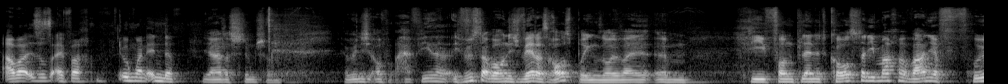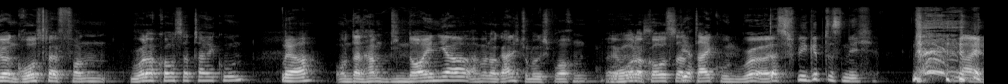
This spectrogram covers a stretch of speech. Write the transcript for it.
Aber es ist einfach irgendwann Ende. Ja, das stimmt schon. Da bin ich auch. ah, Wie gesagt, ich wüsste aber auch nicht, wer das rausbringen soll, weil ähm, die von Planet Coaster, die Macher, waren ja früher ein Großteil von Rollercoaster Tycoon. Ja, Und dann haben die neuen ja, haben wir noch gar nicht drüber gesprochen, äh, World? Rollercoaster Ja. Tycoon World. das Spiel gibt es nicht. Nein,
